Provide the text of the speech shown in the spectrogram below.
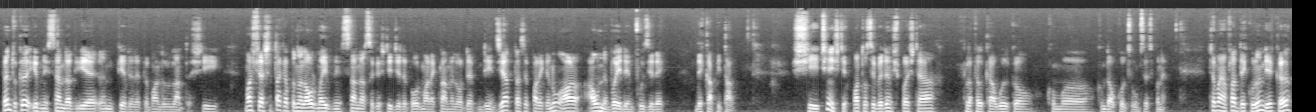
pentru că Evening Standard e în pierdere pe bandă rulantă și m-aș fi așteptat ca până la urmă Evening Standard să câștige de pe urma reclamelor de, din ziar, dar se pare că nu au, au nevoie de infuzie de, de capital. Și cine știe, poate o să vedem și pe ăștia, la fel ca Wilco, cum, uh, cum dau colțul, cum se spune. Ce am mai aflat de curând e că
